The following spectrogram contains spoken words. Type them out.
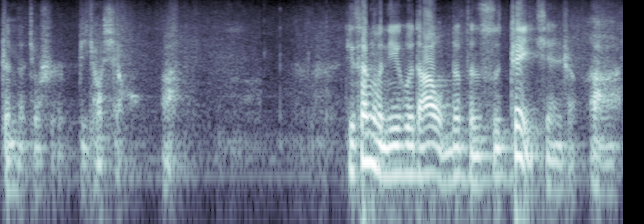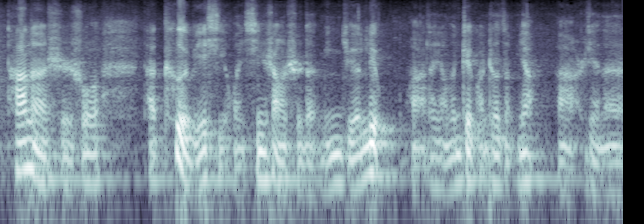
真的就是比较小啊。第三个问题回答我们的粉丝 J 先生啊，他呢是说他特别喜欢新上市的名爵六啊，他想问这款车怎么样啊？而且呢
